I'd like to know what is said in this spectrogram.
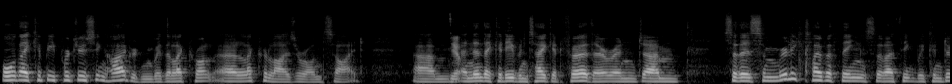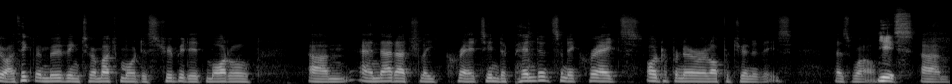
or they could be producing hydrogen with electro- electrolyzer on site. Um, yep. And then they could even take it further. And um, so there's some really clever things that I think we can do. I think we're moving to a much more distributed model, um, and that actually creates independence and it creates entrepreneurial opportunities as well. Yes. Um,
